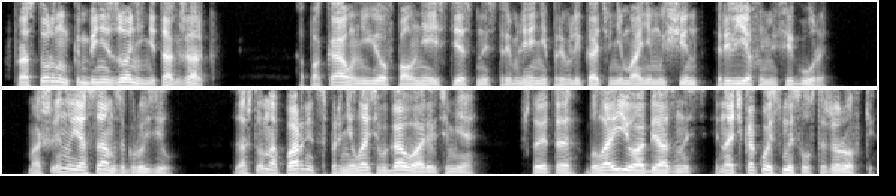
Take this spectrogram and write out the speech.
В просторном комбинезоне не так жарко. А пока у нее вполне естественное стремление привлекать внимание мужчин рельефами фигуры. Машину я сам загрузил, за что напарница принялась выговаривать мне, что это была ее обязанность, иначе какой смысл стажировки?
